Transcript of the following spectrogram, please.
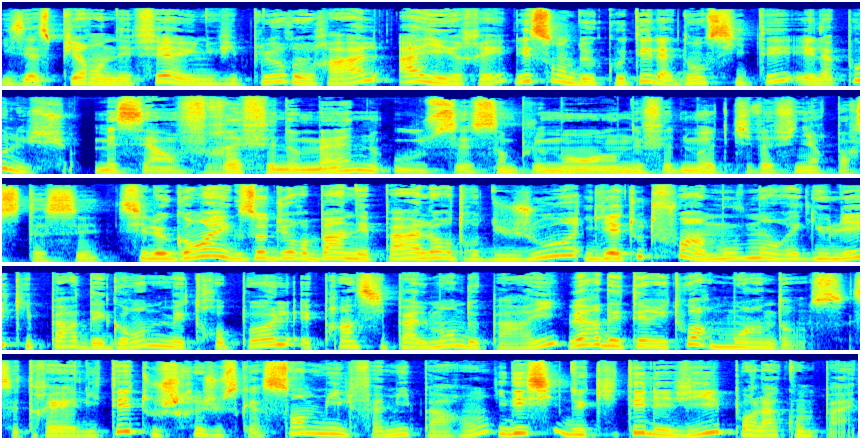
Ils aspirent en effet à une vie plus rurale, aérée, laissant de côté la densité et la pollution. Mais c'est un vrai phénomène ou c'est simplement un effet de mode qui va finir par se tasser Si le grand exode urbain n'est pas à l'ordre du jour, il y a toutefois un mouvement régulier qui part des grandes métropoles et principalement de Paris vers des territoires moins denses. Cette réalité toucherait jusqu'à 100 000 familles par an qui décident de quitter les villes pour la campagne.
